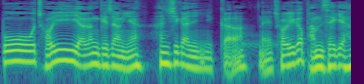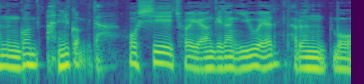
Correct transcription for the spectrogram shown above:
뭐, 저희 야간 개장이야. 한 시간이니까. 네, 저희가 밤새게 하는 건 아닐 겁니다. 혹시 저희 야간 개장 이후에 다른 뭐,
